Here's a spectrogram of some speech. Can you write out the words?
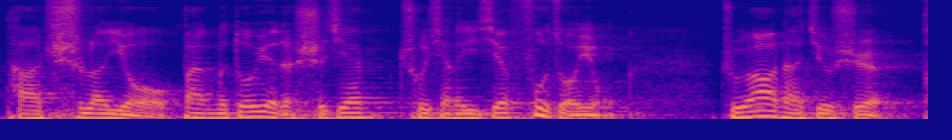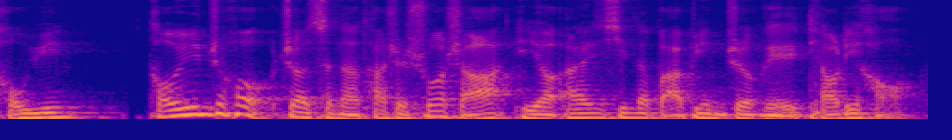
他吃了有半个多月的时间，出现了一些副作用，主要呢就是头晕。头晕之后，这次呢他是说啥也要安心的把病症给调理好。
